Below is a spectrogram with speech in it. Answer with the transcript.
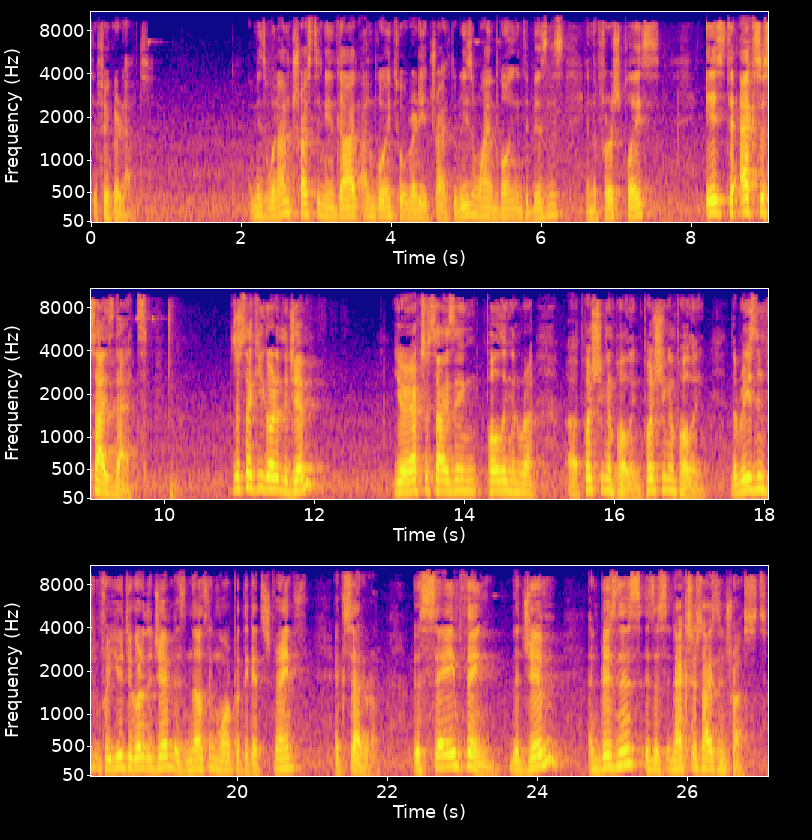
to figure it out. That means when I'm trusting in God, I'm going to already attract. The reason why I'm going into business in the first place is to exercise that. Just like you go to the gym, you're exercising, pulling and uh, pushing and pulling, pushing and pulling. The reason for you to go to the gym is nothing more but to get strength, etc. The same thing. The gym and business is an exercise in trust.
